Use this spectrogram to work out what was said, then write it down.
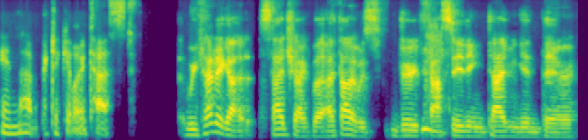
in that particular test we kind of got sidetracked, but I thought it was very fascinating diving in there.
